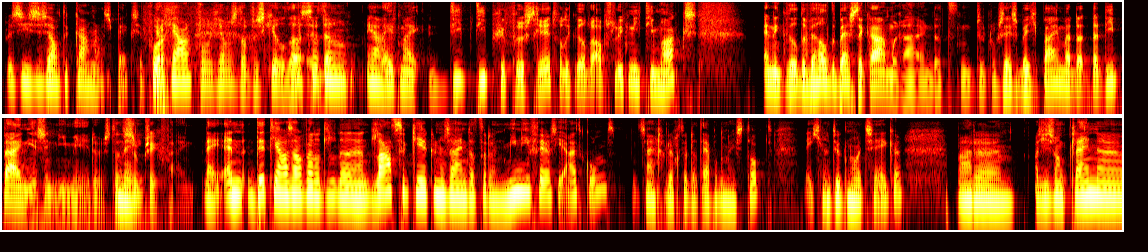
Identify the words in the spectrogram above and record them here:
precies dezelfde camera specs. Vorig Ja, jaar Vorig jaar was dat verschil. Dat, was dat dat een... Ja. heeft mij diep, diep gefrustreerd, want ik wilde absoluut niet die Max. En ik wilde wel de beste camera. En dat doet nog steeds een beetje pijn, maar dat, dat, die pijn is er niet meer. Dus dat is op zich fijn. Nee, en dit jaar zou wel het eh, de laatste keer kunnen zijn dat er een mini-versie uitkomt. Er zijn geruchten dat Apple ermee stopt. Weet je natuurlijk nooit zeker. Maar eh, als je zo'n kleine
